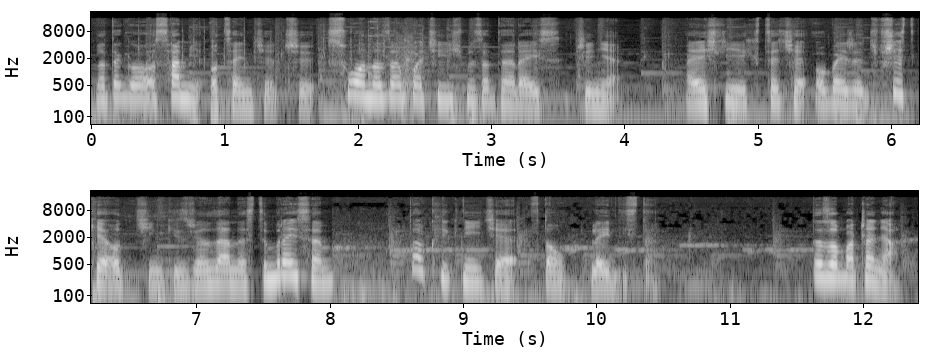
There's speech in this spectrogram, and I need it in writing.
Dlatego sami ocencie, czy słono zapłaciliśmy za ten rejs, czy nie. A jeśli chcecie obejrzeć wszystkie odcinki związane z tym rejsem, to kliknijcie w tą playlistę. Do zobaczenia!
